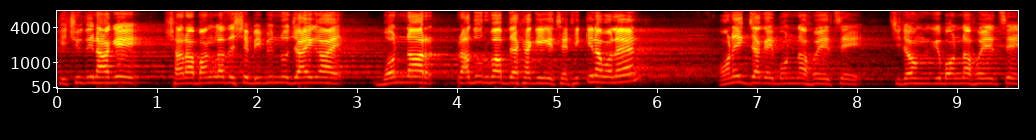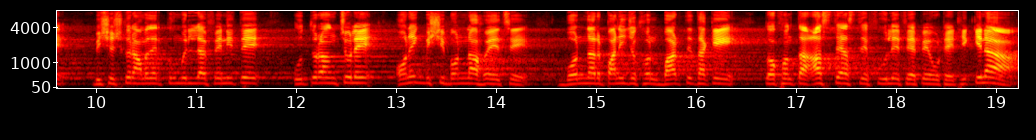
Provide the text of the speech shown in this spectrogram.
কিছুদিন আগে সারা বাংলাদেশে বিভিন্ন জায়গায় বন্যার প্রাদুর্ভাব দেখা গিয়েছে। ঠিক কিনা বলেন? অনেক জায়গায় বন্যা হয়েছে চিটাঙ্গে বন্যা হয়েছে, বিশেষ করে আমাদের কুমিল্লা, ফেনীতে, উত্তরাঞ্চলে অনেক বেশি বন্যা হয়েছে। বন্যার পানি যখন বাড়তে থাকে, তখন তা আস্তে আস্তে ফুলে ফেপে ওঠে। ঠিক কিনা?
